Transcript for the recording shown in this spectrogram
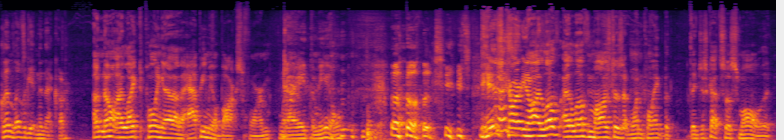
Glenn loves getting in that car. Uh, no, I liked pulling it out of the Happy Meal box for him when I ate the meal. Oh, jeez. His car, you know, I love I love Mazdas at one point, but they just got so small that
